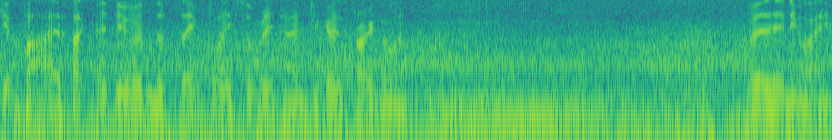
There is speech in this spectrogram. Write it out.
goodbye like I do in the same place so many times. You guys probably going. But anyway,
